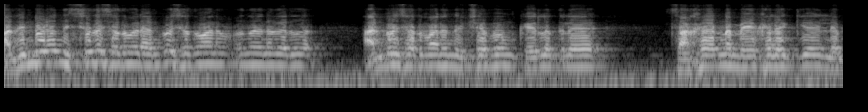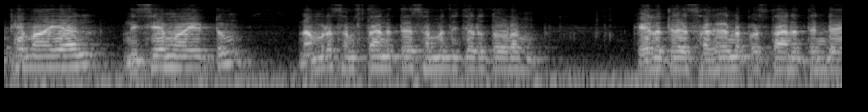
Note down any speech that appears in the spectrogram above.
അതിന്റെ ഒരു നിശ്ചിത ശതമാനം അൻപത് ശതമാനം എന്ന് തന്നെ കരുത് അൻപത് ശതമാനം നിക്ഷേപം കേരളത്തിലെ സഹകരണ മേഖലയ്ക്ക് ലഭ്യമായാൽ നിശ്ചയമായിട്ടും നമ്മുടെ സംസ്ഥാനത്തെ സംബന്ധിച്ചിടത്തോളം കേരളത്തിലെ സഹകരണ പ്രസ്ഥാനത്തിന്റെ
